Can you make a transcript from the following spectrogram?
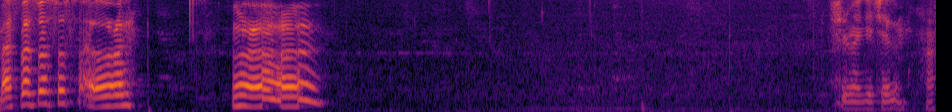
Bas bas bas bas. Aa. Şuraya geçelim. Ha.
